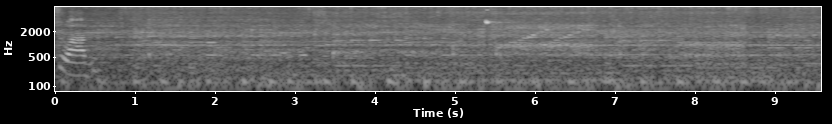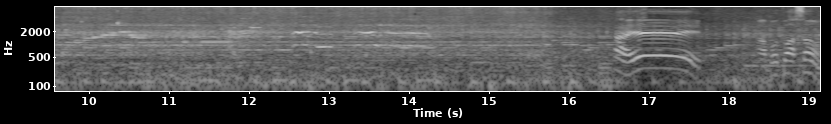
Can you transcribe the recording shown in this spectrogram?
suado. Aê! A pontuação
